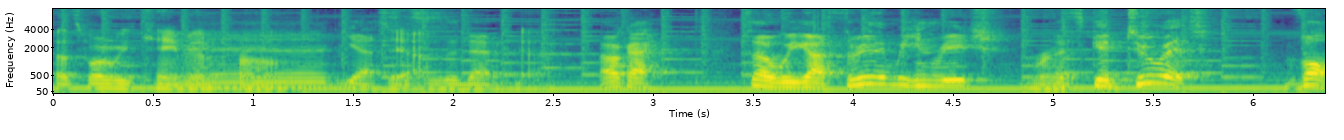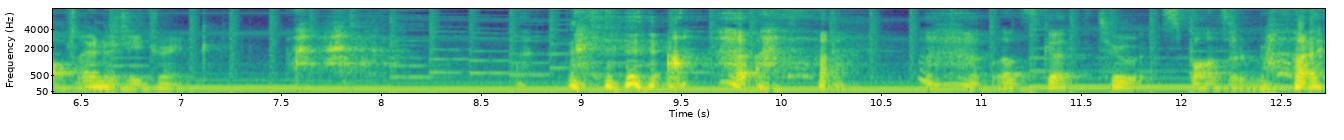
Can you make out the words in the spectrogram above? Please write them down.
That's where we came in from. Yes, this is a dead end. Yeah. Okay, so we got three that we can reach. Right. Let's get to it. Vault energy drink. Let's get to it. Sponsored by.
